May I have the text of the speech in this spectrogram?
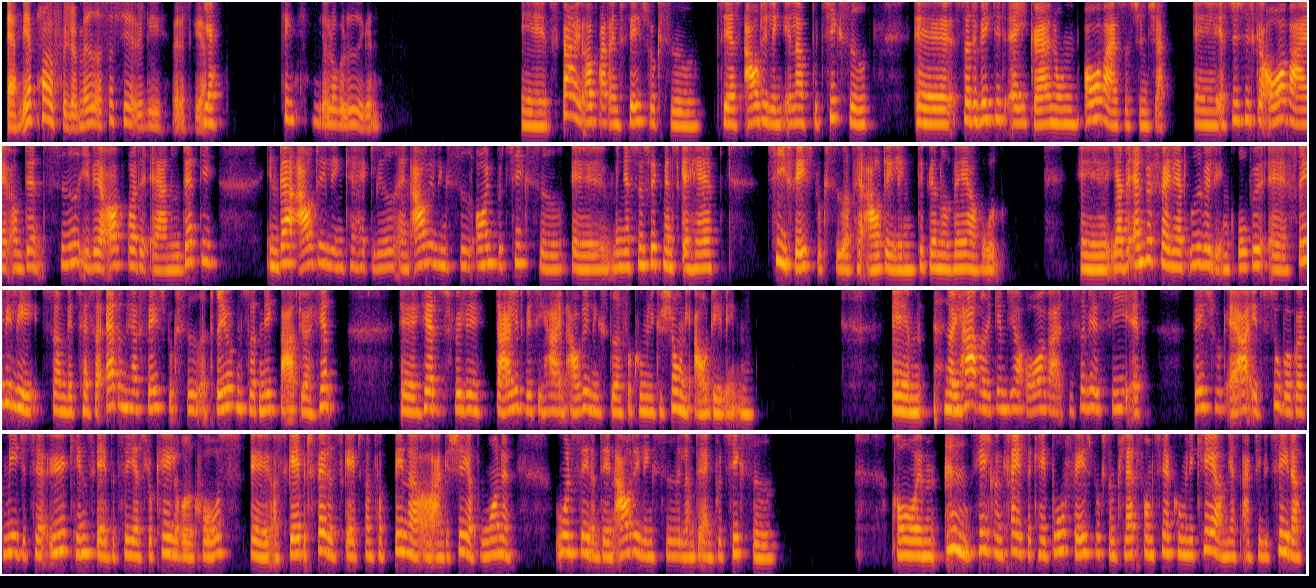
Ja, men jeg prøver at følge med, og så ser vi lige, hvad der sker. Ja. Fint, jeg lukker lyd igen. Øh, før I opretter en Facebook-side til jeres afdeling eller butiksside, øh, så er det vigtigt, at I gør nogle overvejelser, synes jeg. Øh, jeg synes, I skal overveje, om den side, I er ved at oprette, er nødvendig. En hver afdeling kan have glæde af en afdelingsside og en butiksside, øh, men jeg synes ikke, man skal have 10 Facebook-sider per afdeling. Det bliver noget værre råd. Øh, jeg vil anbefale jer at udvælge en gruppe af frivillige, som vil tage sig af den her Facebook-side og drive den, så den ikke bare dør hen. Øh, her er det selvfølgelig dejligt, hvis I har en afdelingsleder for kommunikation i afdelingen. Øhm, når I har været igennem de her overvejelser, så vil jeg sige, at Facebook er et super godt medie til at øge kendskabet til jeres lokale Røde Kors øh, og skabe et fællesskab, som forbinder og engagerer brugerne, uanset om det er en afdelingsside eller om det er en butiksside. Og øhm, helt konkret så kan I bruge Facebook som platform til at kommunikere om jeres aktiviteter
